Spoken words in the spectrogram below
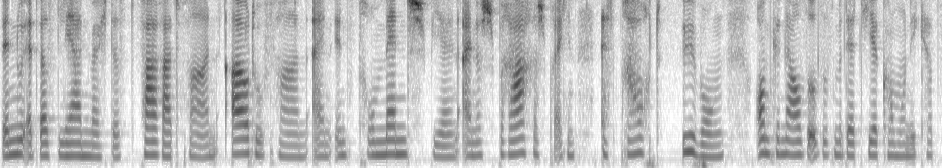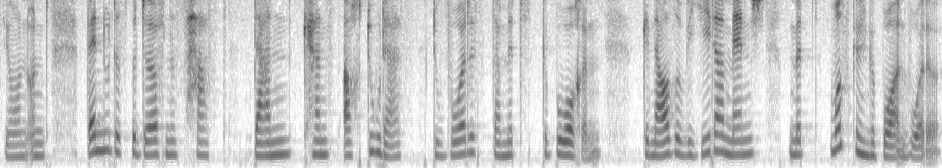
Wenn du etwas lernen möchtest, Fahrradfahren, Autofahren, ein Instrument spielen, eine Sprache sprechen, es braucht Übung. Und genauso ist es mit der Tierkommunikation. Und wenn du das Bedürfnis hast, dann kannst auch du das. Du wurdest damit geboren genauso wie jeder Mensch mit Muskeln geboren wurde.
